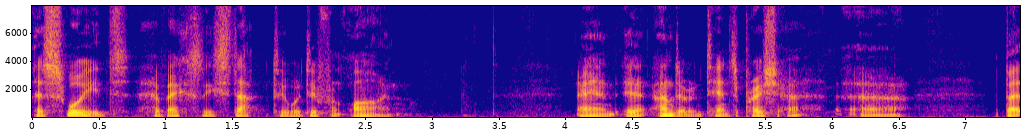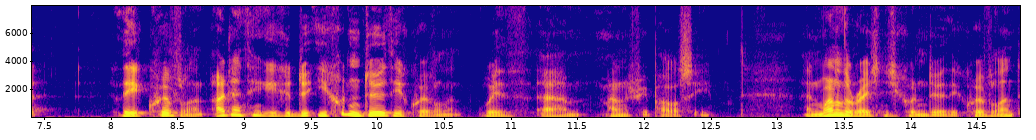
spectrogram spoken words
the Swedes have actually stuck to a different line, and uh, under intense pressure. Uh, but the equivalent, I don't think you could do. You couldn't do the equivalent with um, monetary policy. And one of the reasons you couldn't do the equivalent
